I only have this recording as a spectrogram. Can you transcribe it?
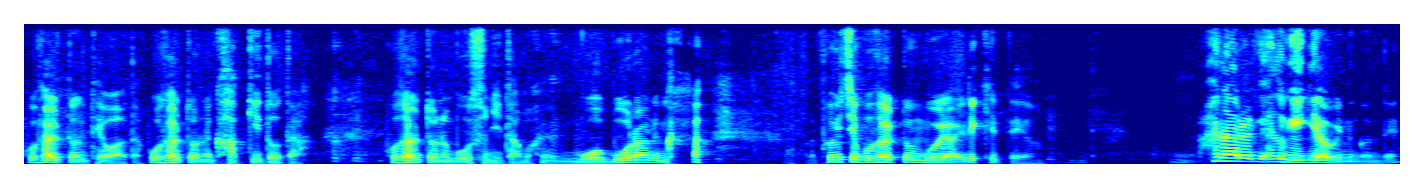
보살도는 대화다. 보살도는 각기도다. 보살도는 모순이다. 뭐, 뭐라는 거야? 도대체 보살도는 뭐야? 이렇게 돼요. 하나를 계속 얘기하고 있는 건데.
